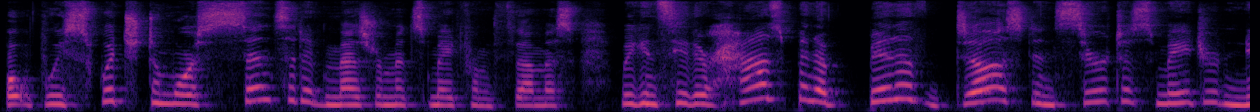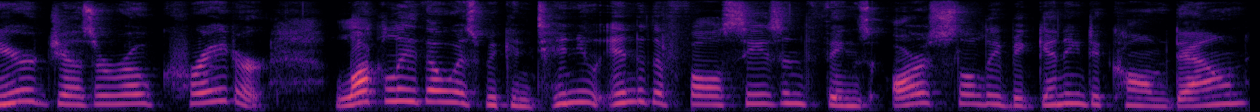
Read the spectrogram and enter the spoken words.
But if we switch to more sensitive measurements made from Themis, we can see there has been a bit of dust in Syrtis Major near Jezero Crater. Luckily, though, as we continue into the fall season, things are slowly beginning to calm down.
